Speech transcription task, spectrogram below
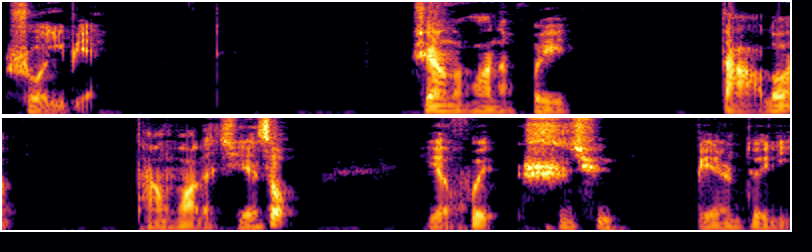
说一遍。这样的话呢，会。打乱谈话的节奏，也会失去别人对你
